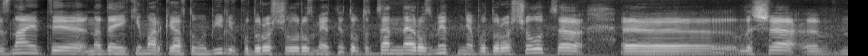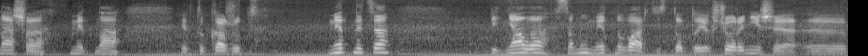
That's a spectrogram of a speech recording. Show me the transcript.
знаєте, на деякі марки автомобілів подорожчало розмитнення. Тобто це не розмитнення подорожчало, це е, лише е, наша митна, як то кажуть, митниця підняла саму митну вартість. Тобто, якщо раніше е,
